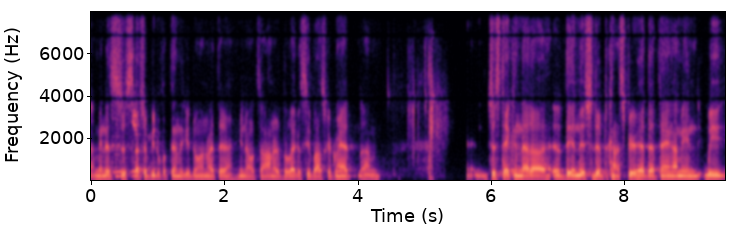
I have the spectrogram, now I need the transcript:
I mean, it's just such a beautiful thing that you're doing right there. You know, to honor the legacy of Oscar Grant. Um, just taking that uh the initiative to kind of spearhead that thing. I mean, we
